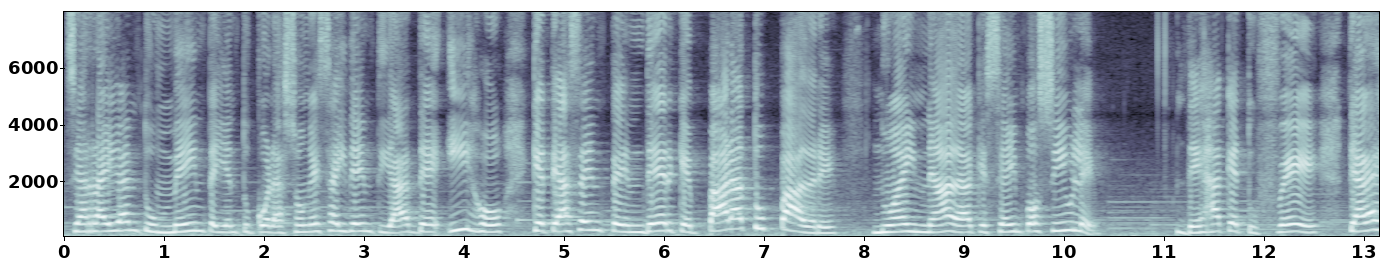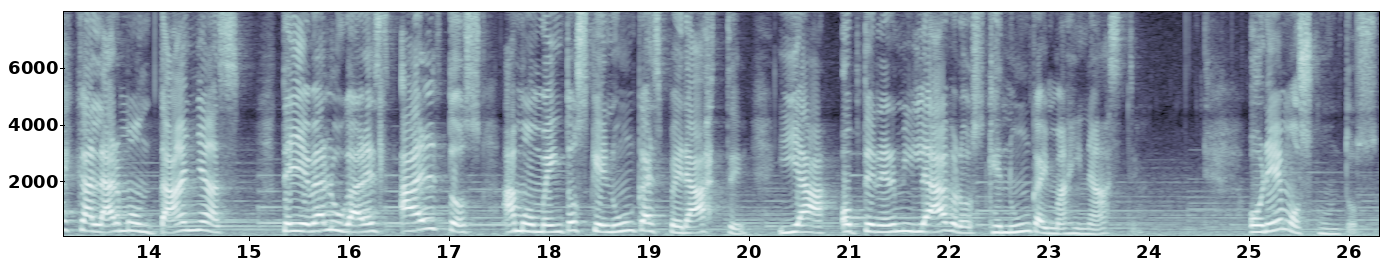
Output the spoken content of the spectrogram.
se arraiga en tu mente y en tu corazón esa identidad de hijo que te hace entender que para tu Padre no hay nada que sea imposible. Deja que tu fe te haga escalar montañas te lleve a lugares altos, a momentos que nunca esperaste y a obtener milagros que nunca imaginaste. Oremos juntos.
